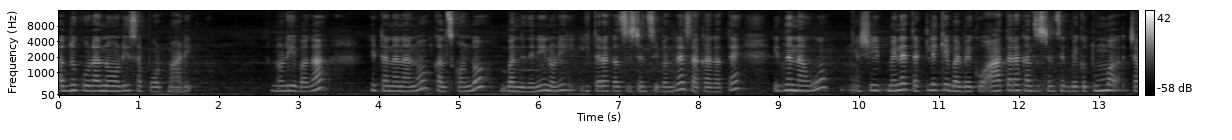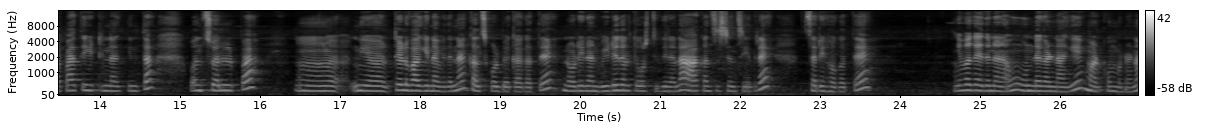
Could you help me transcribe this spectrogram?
ಅದನ್ನು ಕೂಡ ನೋಡಿ ಸಪೋರ್ಟ್ ಮಾಡಿ. ನೋಡಿ ಇವಾಗ ಹಿಟ್ಟನ್ನು ನಾನು ಕಲಿಸ್ಕೊಂಡು ಬಂದಿದ್ದೀನಿ. ನೋಡಿ, ಈ ಥರ ಕನ್ಸಿಸ್ಟೆನ್ಸಿ ಬಂದರೆ ಸಾಕಾಗತ್ತೆ. ಇದನ್ನ ನಾವು ಶೀಟ್ ಮೇಲೆ ತಟ್ಟಲಿಕ್ಕೆ ಬರಬೇಕು. ಆ ಥರ ಕನ್ಸಿಸ್ಟೆನ್ಸಿ ಇರಬೇಕು. ತುಂಬ ಚಪಾತಿ ಹಿಟ್ಟಿನಕ್ಕಿಂತ ಒಂದು ಸ್ವಲ್ಪ ತೆಳುವಾಗಿ ನಾವು ಇದನ್ನು ಕಲಿಸ್ಕೊಳ್ಬೇಕಾಗತ್ತೆ. ನೋಡಿ, ನಾನು ವೀಡಿಯೋದಲ್ಲಿ ತೋರಿಸ್ತಿದ್ದೀನಲ್ಲ, ಆ ಕನ್ಸಿಸ್ಟೆನ್ಸಿ ಇದ್ದರೆ ಸರಿ ಹೋಗುತ್ತೆ. ಇವಾಗ ಇದನ್ನು ನಾವು ಉಂಡೆಗಳನ್ನಾಗಿ ಮಾಡ್ಕೊಂಬಿಡೋಣ.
